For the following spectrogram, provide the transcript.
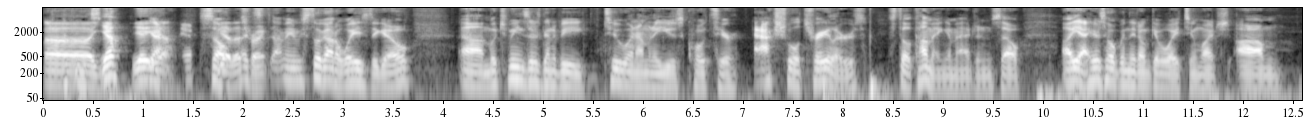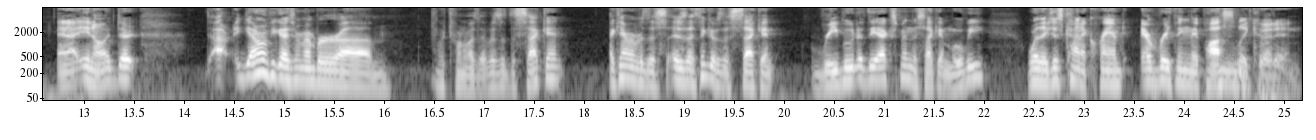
Uh, yeah, yeah, yeah. So yeah, that's right. I mean, we still got a ways to go, um, which means there's going to be two, and I'm going to use quotes here, actual trailers still coming. Imagine. So, uh, yeah, here's hoping they don't give away too much. Um, and I, you know, I, I don't know if you guys remember um, which one was it? Was it the second? I can't remember this. It was, I think it was the second reboot of the X Men, the second movie, where they just kind of crammed everything they possibly could in,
